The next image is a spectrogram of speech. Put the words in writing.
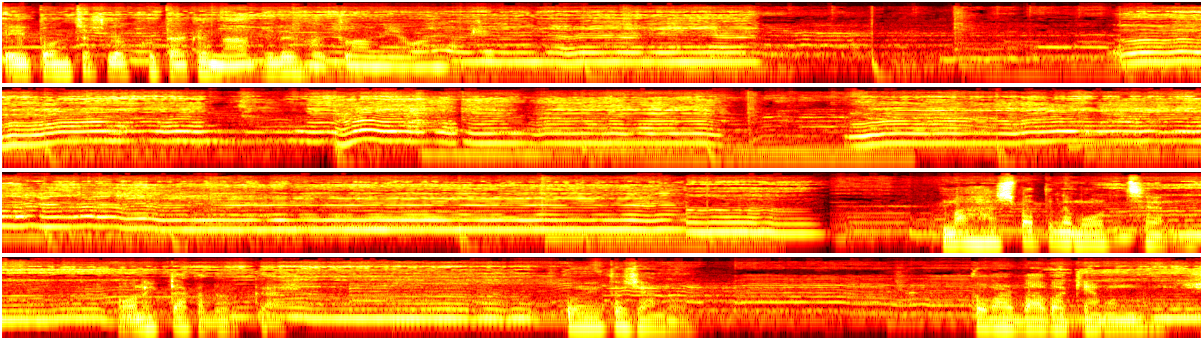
এই পঞ্চাশ লক্ষ টাকা না হলে হয়তো আমি আমার মাকে মা হাসপাতালে মরছেন অনেক টাকা দরকার তুমি তো জানো তোমার বাবা কেমন মানুষ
